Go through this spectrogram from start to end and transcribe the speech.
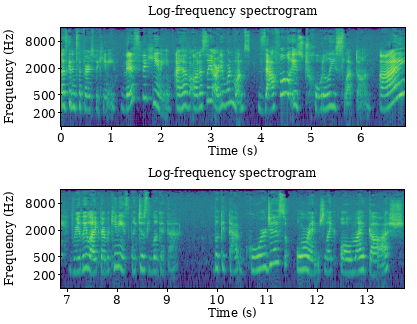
Let's get into the first bikini. This bikini, I have honestly already worn once. Zaful is totally slept on. I really like their bikinis. Like just look at that. Look at that gorgeous orange. Like, oh my gosh.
